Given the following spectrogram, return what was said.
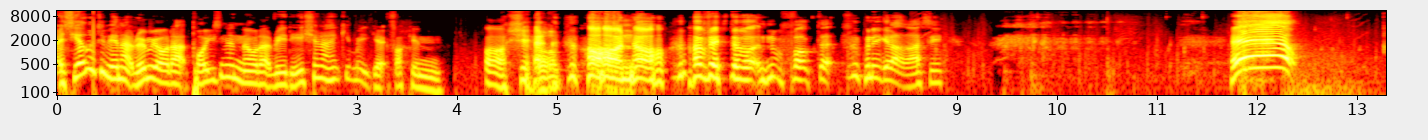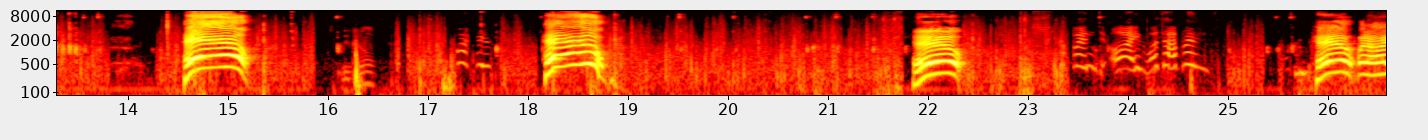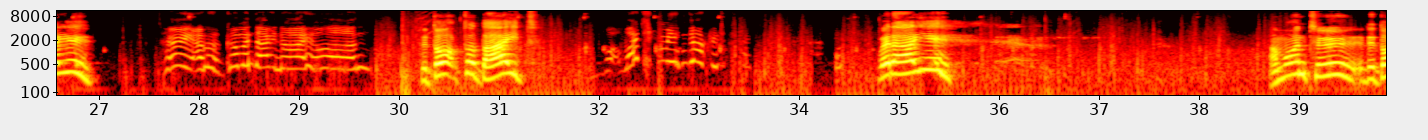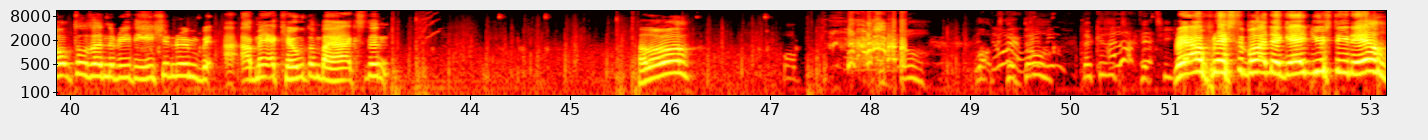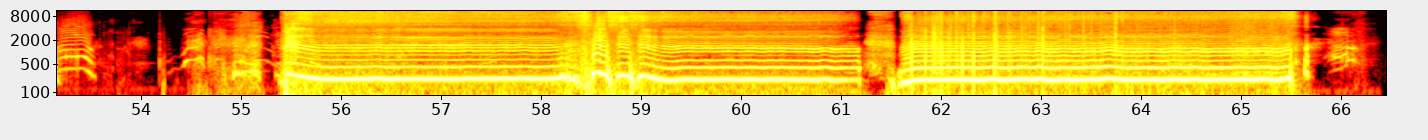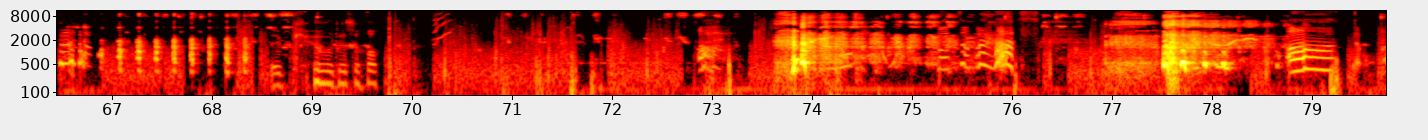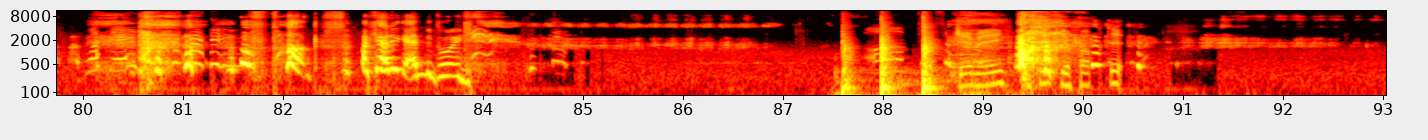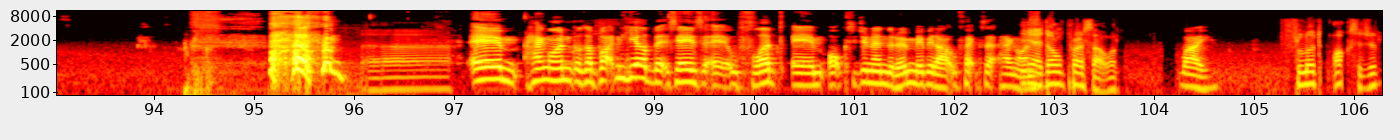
Is he allowed to be in that room with all that poisoning and all that radiation? I think he might get fucking. Oh shit! Oh. Oh, no! I've pressed the button. Fucked it. When you get that lassie. Help! Help! Help! Help! happened? Oi, what's happened? Help! Where are you? Hurry, I'm coming down now. Hold on. The doctor died. What, what do you mean, Doctor? Where are you? I'm on too. The doctor's in the radiation room, but I, I might have killed him by accident. Hello? door. Lock the door. Look at the TV. Right, I'll press the button again. You stay there. Oh. They've killed us all. But someone has. Oh, what is? oh fuck! I can't even get in the door again. Oh, I'm so. Jimmy, I think you fucked it. Uh, um, hang on. There's a button here that says it'll flood um oxygen in the room. Maybe that'll fix it. Hang on. yeah, don't press that one. Why? Flood oxygen.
